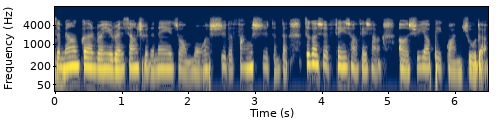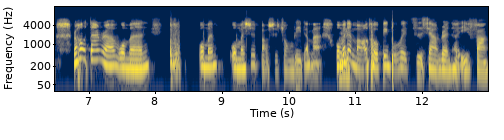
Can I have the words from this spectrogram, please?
怎么样跟人与人相处的那一种模式的方式等等，这个是非常非常呃需要被关注的。然后当然我们。我们我们是保持中立的嘛，我们的矛头并不会指向任何一方，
